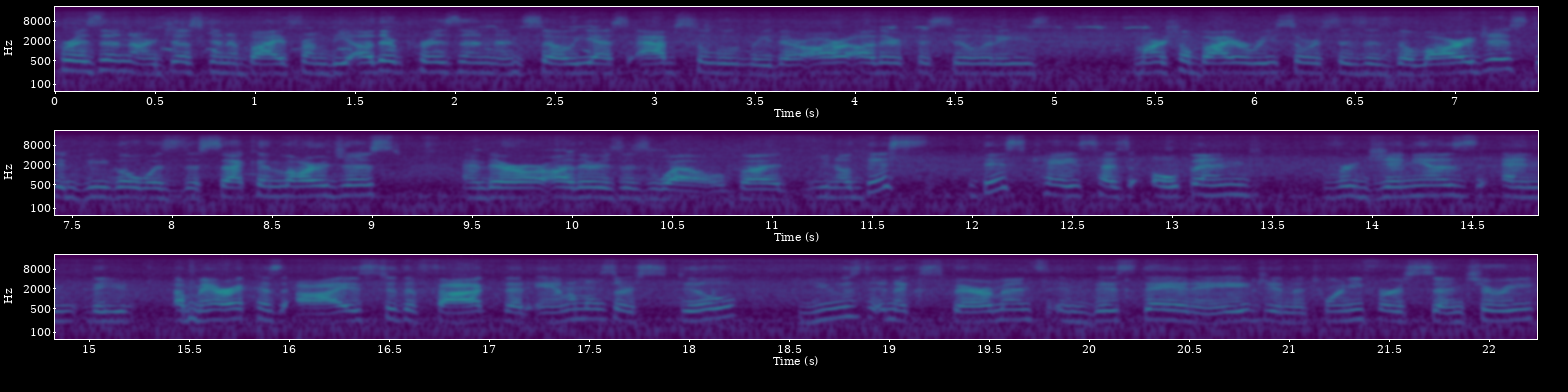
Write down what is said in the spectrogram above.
prison are just going to buy from the other prison. And so, yes, absolutely, there are other facilities. Marshall Bioresources is the largest, and Vigo was the second largest, and there are others as well. But you know, this this case has opened Virginia's and the America's eyes to the fact that animals are still used in experiments in this day and age in the 21st century.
